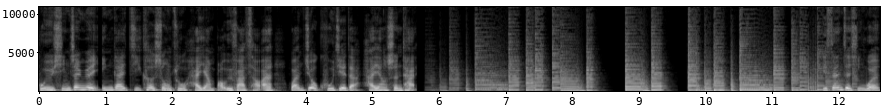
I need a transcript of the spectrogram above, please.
呼吁行政院应该即刻送出海洋保育法草案，挽救枯竭的海洋生态。第三则新闻，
